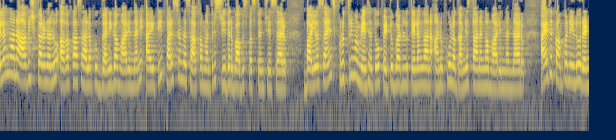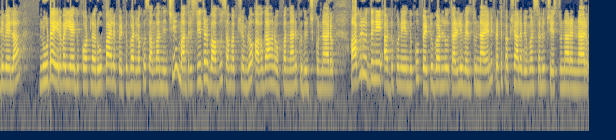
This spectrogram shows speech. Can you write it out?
తెలంగాణ ఆవిష్కరణలు అవకాశాలకు గనిగా మారిందని ఐటీ పరిశ్రమల శాఖ మంత్రి శ్రీధర్ బాబు స్పష్టం చేశారు. బయోసైన్స్ కృత్రిమ మేధతో పెట్టుబడులు తెలంగాణ అనుకూల గమ్యస్థానంగా మారిందన్నారు. ఐదు కంపెనీలు రెండు వేల నూట ఇరవై ఐదు కోట్ల రూపాయల పెట్టుబడులకు సంబంధించి మంత్రి శ్రీధర్ బాబు సమక్షంలో అవగాహన ఒప్పందాన్ని కుదుర్చుకున్నారు. అభివృద్ధిని అడ్డుకునేందుకు పెట్టుబడులు తరలి వెళ్తున్నాయని ప్రతిపక్షాల విమర్శలు చేస్తున్నారన్నారు.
